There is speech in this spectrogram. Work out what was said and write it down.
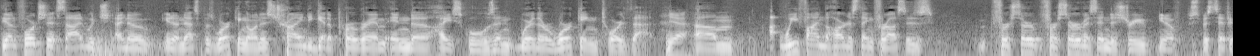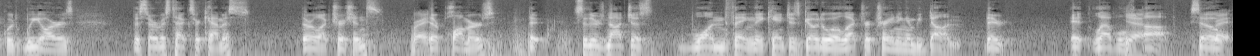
The unfortunate side, which I know you know NESPA's working on, is trying to get a program into high schools and where they're working towards that. Yeah. Um, we find the hardest thing for us is for ser- for service industry. You know, specific what we are is the service techs are chemists, they're electricians, Right. They're plumbers. They're, so there's not just one thing. They can't just go to electric training and be done. They're it levels Yeah. up. So Right.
